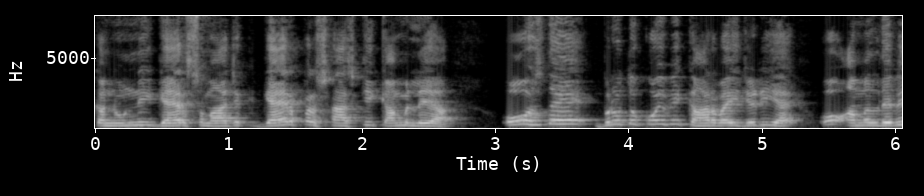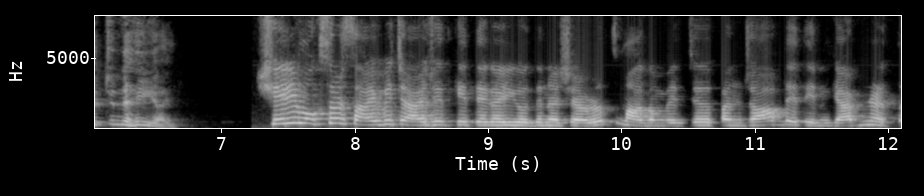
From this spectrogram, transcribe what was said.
ਕਾਨੂੰਨੀ, ਗੈਰ ਸਮਾਜਿਕ, ਗੈਰ ਪ੍ਰਸ਼ਾਸਕੀ ਕੰਮ ਲਿਆ, ਉਸ ਦੇ ਵਿਰੁੱਧ ਕੋਈ ਵੀ ਕਾਰਵਾਈ ਜਿਹੜੀ ਹੈ, ਉਹ ਅਮਲ ਦੇ ਵਿੱਚ ਨਹੀਂ ਆਈ। ਸ਼੍ਰੀ ਮੁਕਤਸਰ ਸਾਹਿਬ ਵਿੱਚ ਆਯੋਜਿਤ ਕੀਤੇ ਗਏ ਯੁੱਧ ਨਸ਼ਾ ਵਿਰੁੱਧ ਸਮਾਗਮ ਵਿੱਚ ਪੰਜਾਬ ਦੇ ਤਿੰਨ ਕੈਬਨਿਟ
